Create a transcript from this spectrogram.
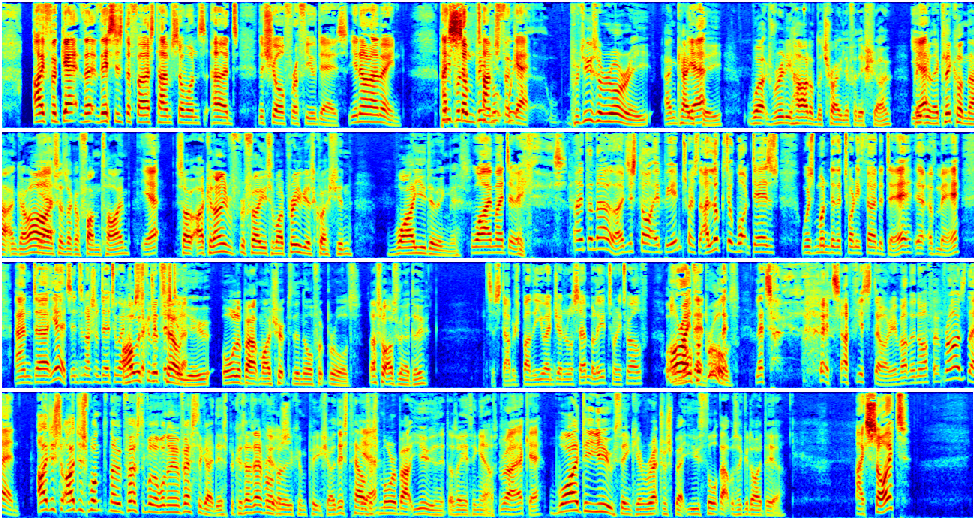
I forget that this is the first time someone's heard the show for a few days. You know what I mean? I People- sometimes people- we- forget. Producer Rory and Yeah. Katie worked really hard on the trailer for this show. People, Yeah. they click on that and go, "Oh, Yeah. it sounds like a fun time." yeah. So I can only refer you to my previous question: Why are you doing this? Why am I doing this? I don't know. I just thought it'd be interesting. I looked at what days was Monday the 23rd of, day, uh, of May, and uh, yeah, it's International Day to End I was going to tell you all about my trip to the Norfolk Broads. That's what I was going to do. It's established by the UN General Assembly in 2012. What, All right Norfolk then. Broads? Let, us let's have your story about the Norfolk Broads then. I just, I just want to know. First of all, I want to investigate this because, as everyone on the. Luke and Pete show, this tells Yeah. us more about you than it does anything else. Right. Okay. Why do you think, in retrospect, you thought that was a good idea? I saw it.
